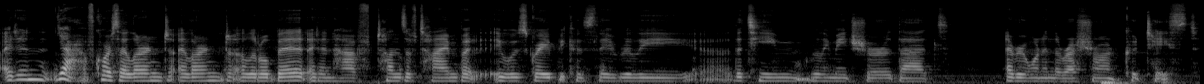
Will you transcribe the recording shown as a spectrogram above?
I didn't. Yeah, of course, I learned. I learned a little bit. I didn't have tons of time, but it was great because they really, uh, the team really made sure that everyone in the restaurant could taste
